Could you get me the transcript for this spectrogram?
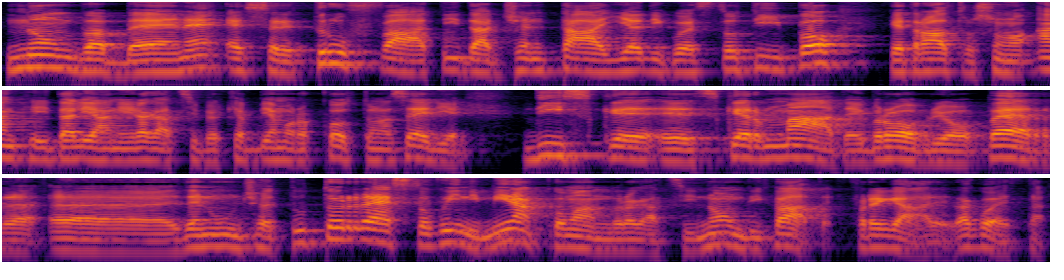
non va bene essere truffati da gentaglia di questo tipo, che tra l'altro sono anche italiani ragazzi perché abbiamo raccolto una serie di sch eh, schermate proprio per eh, denuncia e tutto il resto, quindi mi raccomando ragazzi, non vi fate fregare da questa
